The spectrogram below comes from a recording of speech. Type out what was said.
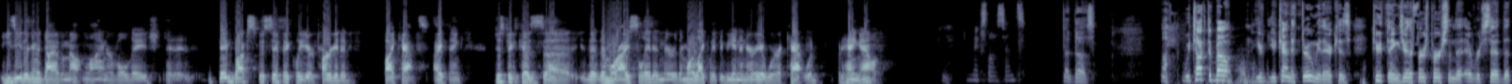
he's either going to die of a mountain lion or of old age. Uh, big bucks specifically are targeted by cats, I think, just because uh, they're more isolated and they're they're more likely to be in an area where a cat would would hang out. Makes a lot of sense. That does. Well, we talked about you. You kind of threw me there because two things. You're the first person that ever said that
